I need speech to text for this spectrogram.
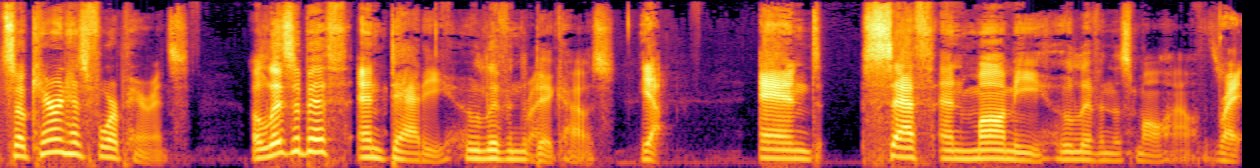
So Karen has four parents: Elizabeth and Daddy, who live in the Right. big house, Yeah. and Seth and Mommy, who live in the small house. Right.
